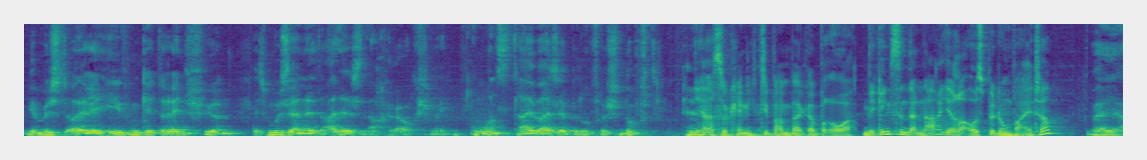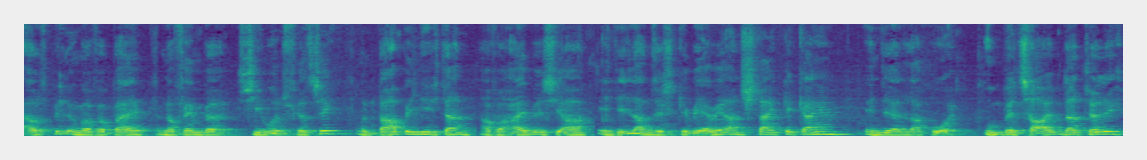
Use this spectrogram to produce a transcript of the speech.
ihr müsst eure Hefen getrennt führen. Es muss ja nicht alles nach Rauch schmecken. Haben uns teilweise ein bisschen verschnupft. Ja, so kenne ich die Bamberger Brauer. Wie ging es denn dann nach Ihrer Ausbildung weiter? Meine Ausbildung war vorbei, November 47. Und da bin ich dann auf ein halbes Jahr in die Landesgewerbeanstalt gegangen, in der Labor. Unbezahlt natürlich,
